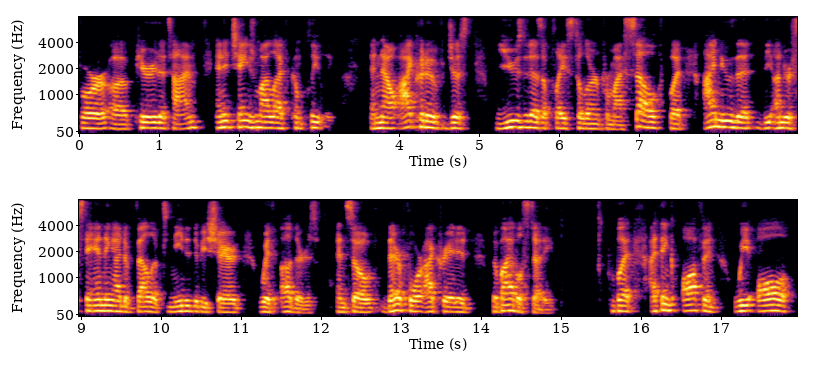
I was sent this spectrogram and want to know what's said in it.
for a period of time, and it changed my life completely. And now I could have just used it as a place to learn for myself, but I knew that the understanding I developed needed to be shared with others. And so therefore I created the Bible study. But I think often we all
